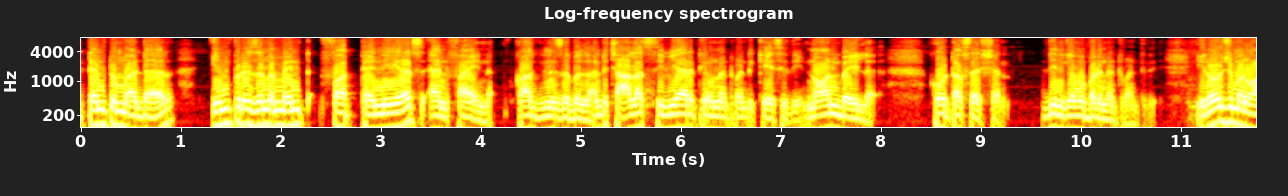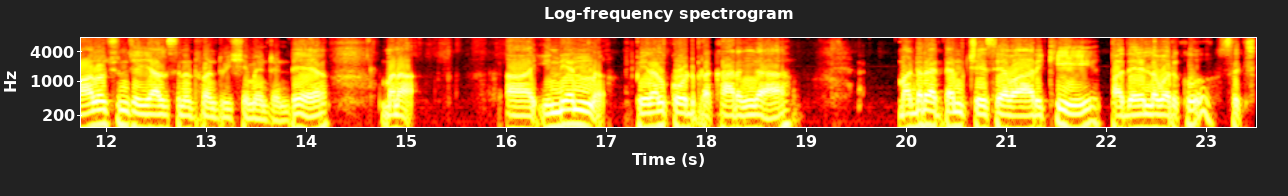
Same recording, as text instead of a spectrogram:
attempt to murder imprisonment for ten years and fine. Cognizable అంటే చాలా సివియారిటీ ఉన్నటువంటి కేసు ఇది. Non bail court of session దీనికి ఇవ్వబడినటువంటిది ఈరోజు మనం ఆలోచన చేయాల్సినటువంటి విషయం ఏంటంటే మన ఇండియన్ పీనల్ కోడ్ ప్రకారంగా మర్డర్ అటెంప్ట్ చేసే వారికి పదేళ్ళ వరకు శిక్ష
